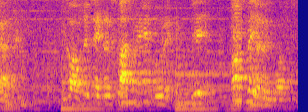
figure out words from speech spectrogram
आ रहा है। उनका ऑफ़िस एड्रेस पास में है? दूर है। जी पास में ही है। ऑफ़िस।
